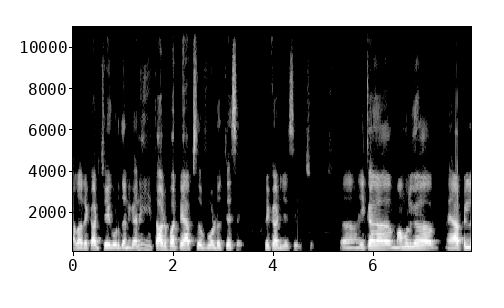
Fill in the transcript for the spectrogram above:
అలా రికార్డ్ చేయకూడదని కానీ థర్డ్ పార్టీ యాప్స్ బోల్డ్ వచ్చేసాయి. రికార్డ్ చేసేయచ్చు. ఇక మామూలుగా యాపిల్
